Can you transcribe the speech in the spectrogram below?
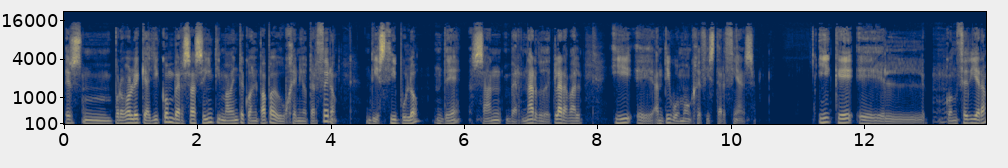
es mm, probable que allí conversase íntimamente con el Papa Eugenio III, discípulo de San Bernardo de Claraval y eh, antiguo monje cisterciense, y que eh, concediera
